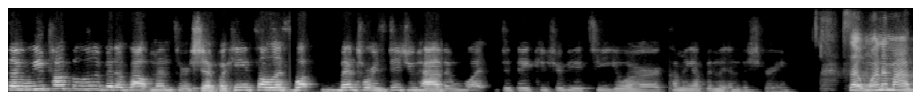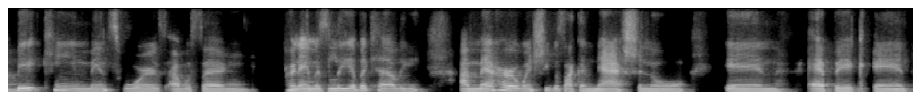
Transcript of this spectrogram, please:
so we talked a little bit about mentorship, but can you tell us what mentors did you have and what did they contribute to your coming up in the industry? So one of my big key mentors, I would say, Her name is Leah Bekele. I met her when she was like a national in Epic, and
